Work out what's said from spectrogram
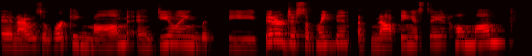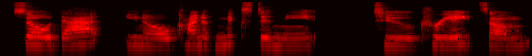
and I was a working mom and dealing with the bitter disappointment of not being a stay at home mom. So that, you know, kind of mixed in me to create some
